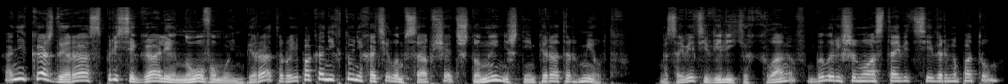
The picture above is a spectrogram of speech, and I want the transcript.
Они каждый раз присягали новому императору, и пока никто не хотел им сообщать, что нынешний император мертв. На совете великих кланов было решено оставить север на потом,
